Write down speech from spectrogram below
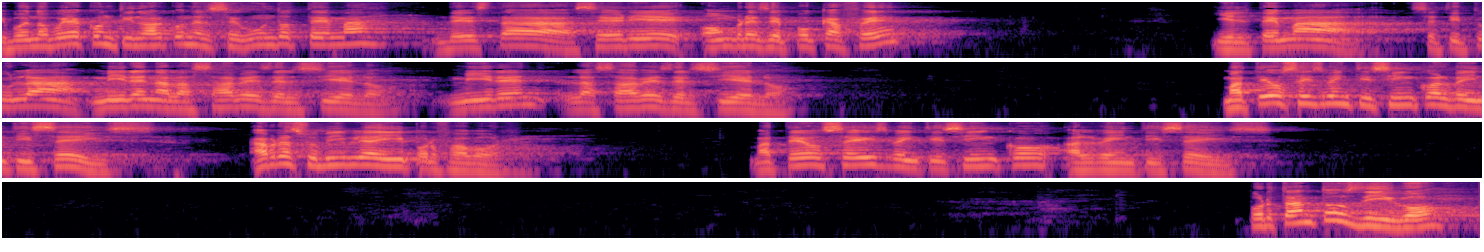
Y bueno, voy a continuar con el segundo tema de esta serie Hombres de poca fe. Y el tema se titula Miren a las aves del cielo, miren las aves del cielo. Mateo 6, 25 al 26. Abra su Biblia ahí, por favor. Mateo 6, 25 al 26. Por tanto os digo,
